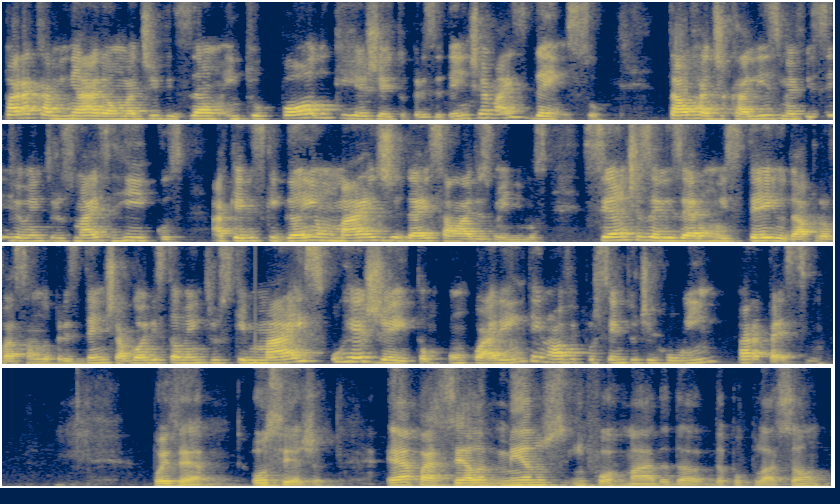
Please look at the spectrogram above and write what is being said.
para caminhar a uma divisão em que o polo que rejeita o presidente é mais denso. Tal radicalismo é visível entre os mais ricos, aqueles que ganham mais de 10 salários mínimos. Se antes eles eram um esteio da aprovação do presidente, agora estão entre os que mais o rejeitam, com 49% de ruim para péssimo. Pois é. Ou seja, é a parcela menos informada da, da população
